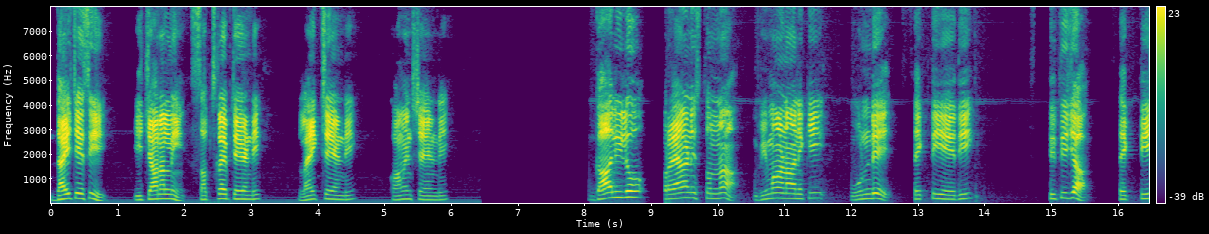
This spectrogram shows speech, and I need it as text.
దయచేసి ఈ ఛానల్ని సబ్స్క్రైబ్ చేయండి లైక్ చేయండి కామెంట్స్ చేయండి. గాలిలో ప్రయాణిస్తున్న విమానానికి ఉండే శక్తి ఏది? స్థితిజ శక్తి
